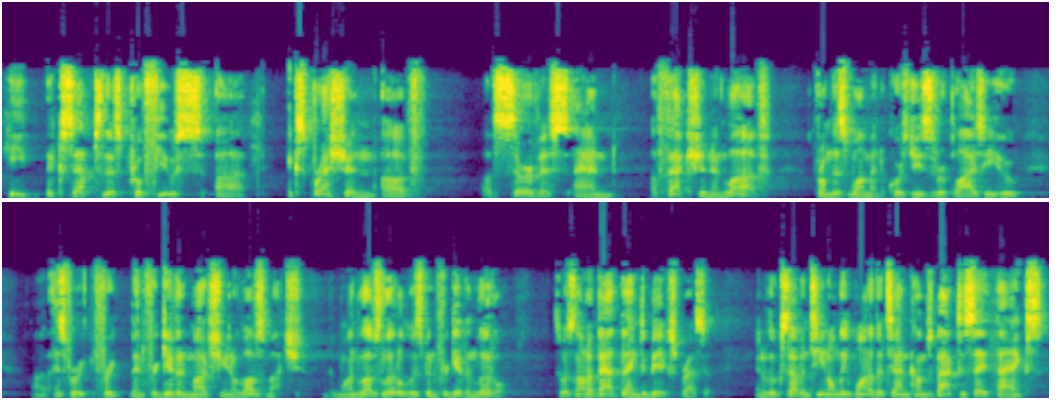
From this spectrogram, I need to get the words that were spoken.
he accepts this profuse uh, expression of, of service and affection and love from this woman. Of course, Jesus replies, He who uh, has for, for, been forgiven much, you know, loves much. The one loves little who's been forgiven little. So it's not a bad thing to be expressive. In Luke 17, only one of the ten comes back to say thanks.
